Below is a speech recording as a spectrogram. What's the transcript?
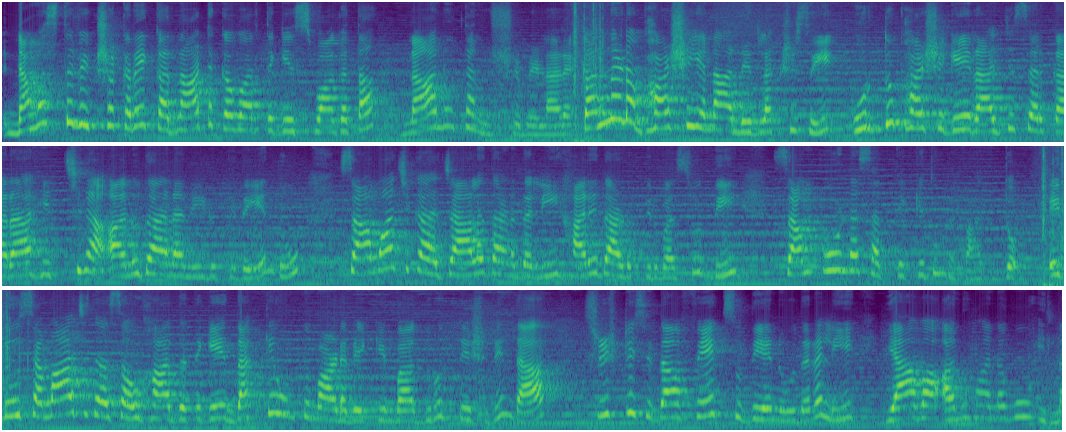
ನಮಸ್ತೆ ವೀಕ್ಷಕರೇ, ಕರ್ನಾಟಕ ವಾರ್ತೆಗೆ ಸ್ವಾಗತ. ನಾನು ತನುಶ್ರೀ ಬೆಳ್ಳಾರೆ. ಕನ್ನಡ ಭಾಷೆಯನ್ನ ನಿರ್ಲಕ್ಷಿಸಿ ಉರ್ದು ಭಾಷೆಗೆ ರಾಜ್ಯ ಸರ್ಕಾರ ಹೆಚ್ಚಿನ ಅನುದಾನ ನೀಡುತ್ತಿದೆ ಎಂದು ಸಾಮಾಜಿಕ ಜಾಲತಾಣದಲ್ಲಿ ಹರಿದಾಡುತ್ತಿರುವ ಸುದ್ದಿ ಸಂಪೂರ್ಣ ಸತ್ಯಕ್ಕೆ ದೂರವಾಗಿತ್ತು ಇದು ಸಮಾಜದ ಸೌಹಾರ್ದತೆಗೆ ಧಕ್ಕೆ ಉಂಟು ಮಾಡಬೇಕೆಂಬ ದುರುದ್ದೇಶದಿಂದ ಸೃಷ್ಟಿಸಿದ ಫೇಕ್ ಸುದ್ದಿ ಎನ್ನುವುದರಲ್ಲಿ ಯಾವ ಅನುಮಾನವೂ ಇಲ್ಲ.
